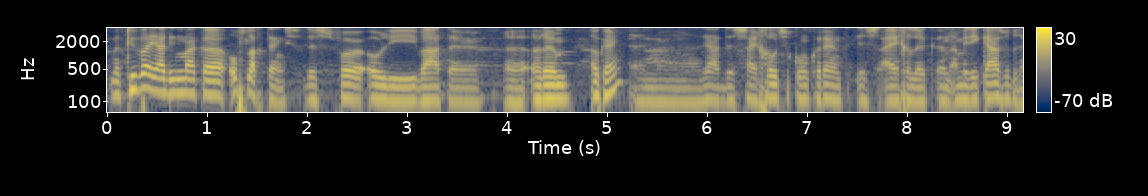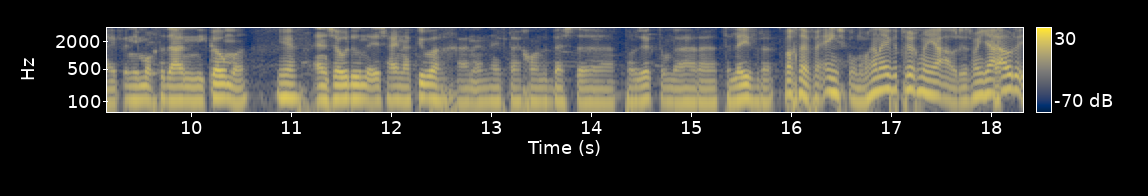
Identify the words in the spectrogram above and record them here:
Met Cuba, ja, die maken opslagtanks. Dus voor olie, water, rum. Oké. En ja, dus zijn grootste concurrent is eigenlijk een Amerikaans bedrijf. En die mochten daar niet komen. En zodoende is hij naar Cuba gegaan en heeft hij gewoon de beste producten om daar eh, te leveren. Wacht even, één seconde. We gaan even terug naar je ouders. Want Ja. ouders,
